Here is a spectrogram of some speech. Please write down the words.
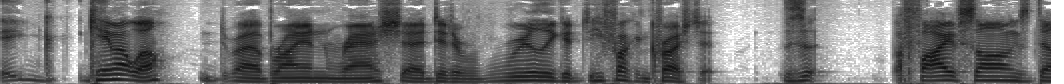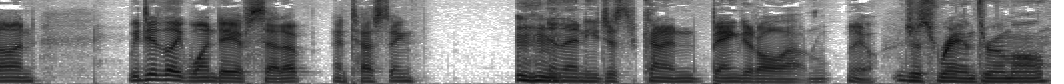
it g- came out well. Uh, Brian Rash uh, did a really good he fucking crushed it. This is five songs done. We did like one day of setup and testing Mhm. and then he just kind of banged it all out, you know. Just ran through them all.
